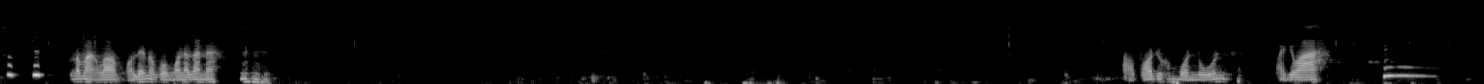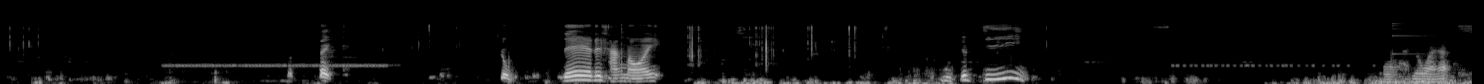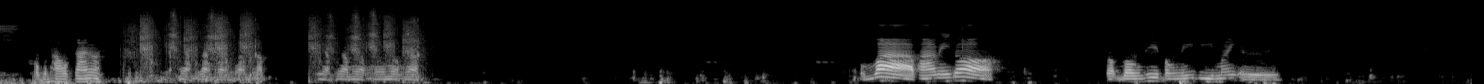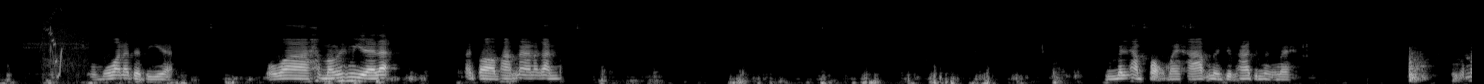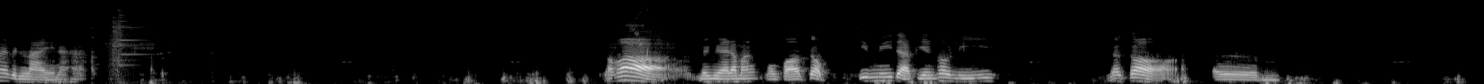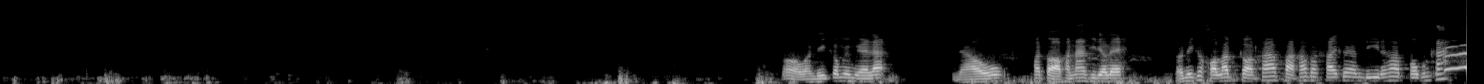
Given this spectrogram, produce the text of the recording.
ตึ๊ดตึ๊ดระหว่างรอขอเล่นของผมก่อนแล้วกันนะเอาพอดูข้างบนนู้นไปดีว่าเต็กจุก เด้ได้ช้างน้อยหมูจุจีโอ้ยไม่ไหวล้วขอบรรเทาอาการก่อนงับงับงับงับงับงับงับงับงับงับงับผมว่าพาร์ทนี้ก็จบลงที่ตรงนี้ดีไหมเอ่ยผมว่าน่าจะดีอะเพราะว่ามันไม่มีอะไรละไปต่อพันหน้าแล้วกัน มัน ไม่ได้ทำปกไหมครับหนึ่งจุดห้าจุดหนึ่งเลยก็ไม่เป็นไรนะฮะแล้วก็ไม่มีอะไรแล้วมั้งผมขอจบคลิปนี้แต่เพียงเท่านี้ แล้วก็ เอ่อก็วันนี้ก็ไม่มีอะไรละแล้วพอต่อพันหน้าทีเดียวเลย ตอนนี้ก็ขอลาไปก่อนครับ ฝากข้าวตะไคร้ก็ยังดีนะครับ ขอบคุณครับ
